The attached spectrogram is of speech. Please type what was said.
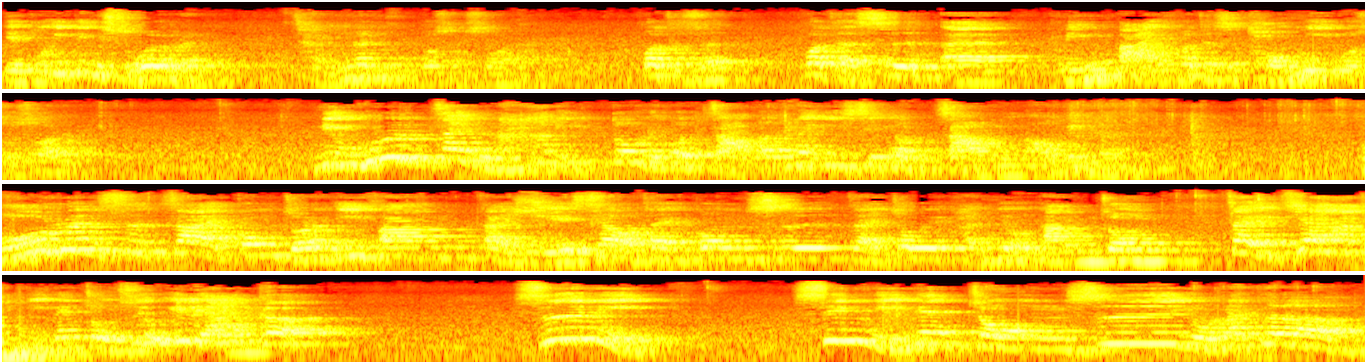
也不一定所有人承认我所说的，或者是。或者是呃明白，或者是同意我所说的，你无论在哪里都能够找到那一些要找你毛病的人，无论是在工作的地方，在学校，在公司，在周围朋友当中，在家庭里面，总是有一两个，使你心里面总是有那个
